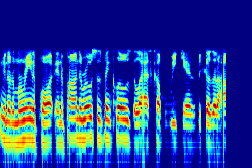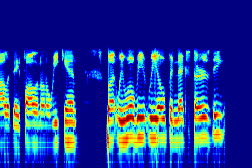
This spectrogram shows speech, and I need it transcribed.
you know the marina part, and the Ponderosa has been closed the last couple weekends because of the holiday falling on a weekend. But we will be reopened next Thursday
